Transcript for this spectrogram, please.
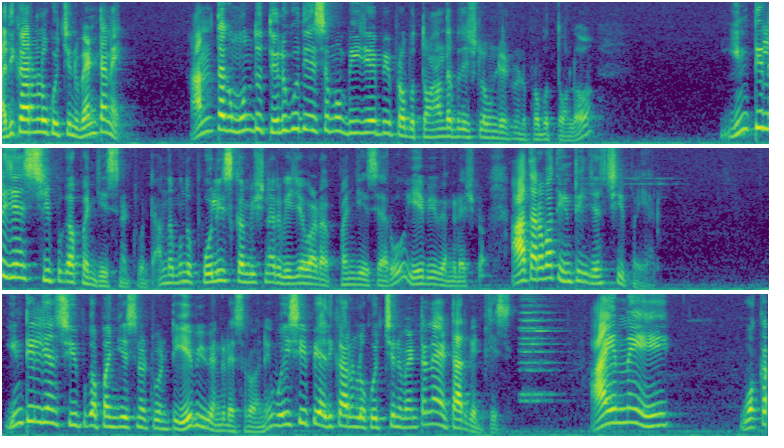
అధికారంలోకి వచ్చిన వెంటనే అంతకుముందు తెలుగుదేశము బీజేపీ ప్రభుత్వం ఆంధ్రప్రదేశ్లో ఉండేటువంటి ప్రభుత్వంలో ఇంటెలిజెన్స్ చీఫ్గా పనిచేసినటువంటి అంతకుముందు పోలీస్ కమిషనర్ విజయవాడ పనిచేశారు ఏబి వెంకటేశ్వరరావు. ఆ తర్వాత ఇంటెలిజెన్స్ చీఫ్ అయ్యారు. ఇంటెలిజెన్స్ చీఫ్గా పనిచేసినటువంటి ఏబి వెంకటేశ్వరరావు అని వైసీపీ అధికారంలోకి వచ్చిన వెంటనే టార్గెట్ చేసి ఆయన్ని ఒక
